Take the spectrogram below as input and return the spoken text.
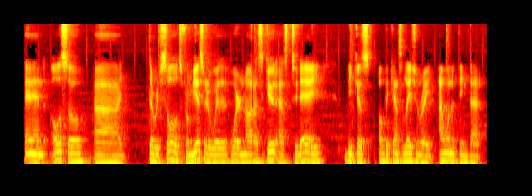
And also uh, the results from yesterday were, were not as good as today because of the cancellation rate. I want to think that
